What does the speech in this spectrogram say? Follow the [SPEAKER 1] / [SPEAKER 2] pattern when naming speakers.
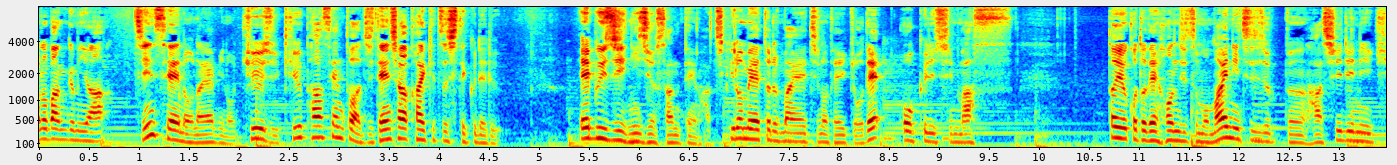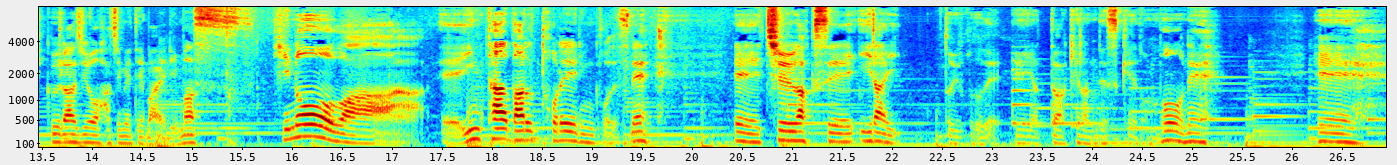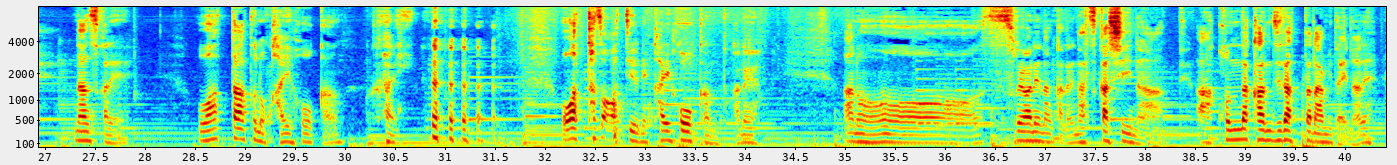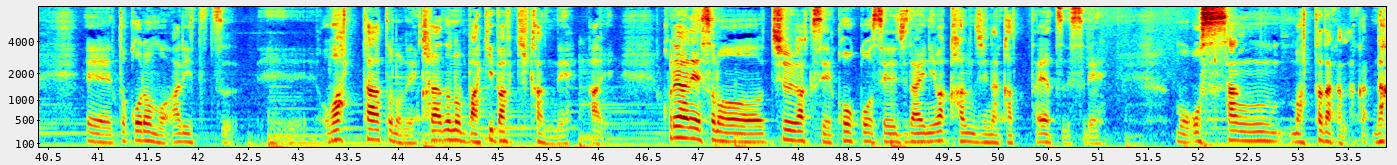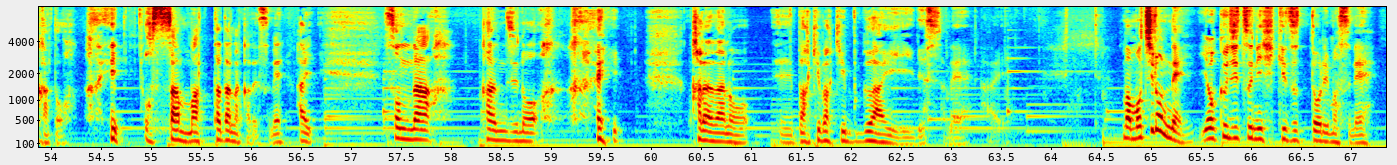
[SPEAKER 1] この番組は人生の悩みの99%は自転車が解決してくれる。AVG23.8km 毎日の提供でお送りします。ということで本日も毎日10分走りに聞くラジオを始めてまいります。昨日は、えインターバルトレーニングをですね、えー、中学生以来ということで、え、やったわけなんですけれどもね。えー、なんすかね。終わった後の解放感。はい。終わったぞっていうね解放感とかね。あのー、それはねなんかね懐かしいなって。あこんな感じだったなみたいなね、えー、ところもありつつ、えー、終わった後のね体のバキバキ感ね。はい。これはねその中学生高校生時代には感じなかったやつですね。もうおっさん真っ只中中と。おっさん真っ只中ですね。はい。そんな感じの、はい、体の、えー、バキバキ具合でしたね。はい。まあ、もちろんね、翌日に引きずっておりますね。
